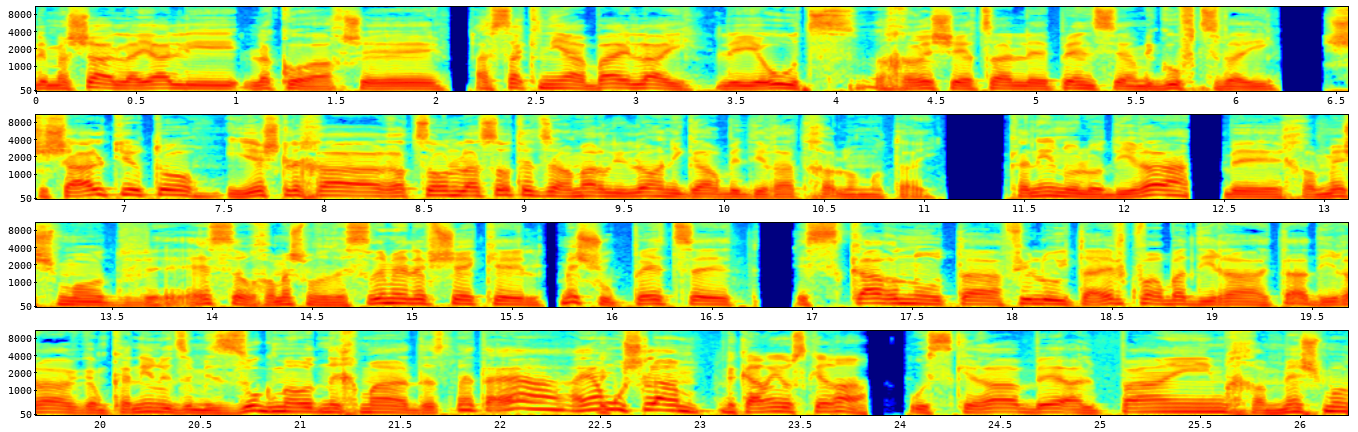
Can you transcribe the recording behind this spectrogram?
למשל, היה לי לקוח שעשה קנייה, בא אליי לייעוץ אחרי שיצא לפנסיה מגוף צבאי, ששאלתי אותו, יש לך רצון לעשות את זה? אמר לי, לא, אני גר בדירת חלומותיי. קנינו לו דירה ב-510 או 520 אלף שקל, משופצת, השכרנו אותה, אפילו התאהב כבר בדירה, הייתה דירה, גם קנינו את זה מזוג מאוד נחמד, זאת אומרת, היה, היה מושלם. בכמה היא הושכרה? הושכרה ב-2500, זו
